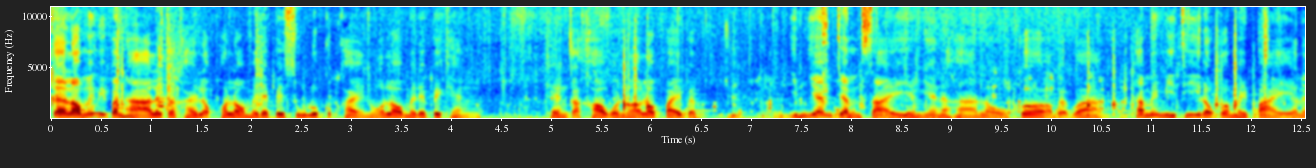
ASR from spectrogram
แต่เราไม่มีปัญหาอะไรกับใครหรอกเพราะเราไม่ได้ไปสู้รบกับใครเนาะเราไม่ได้ไปแข่งแข่งกับเขาเนาะเราไปแบบยิ้มแย้มแจ่มใสอย่างเงี้ยนะคะ เราก็แบบว่าถ้าไม่มีที่เราก็ไม่ไปอะไร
